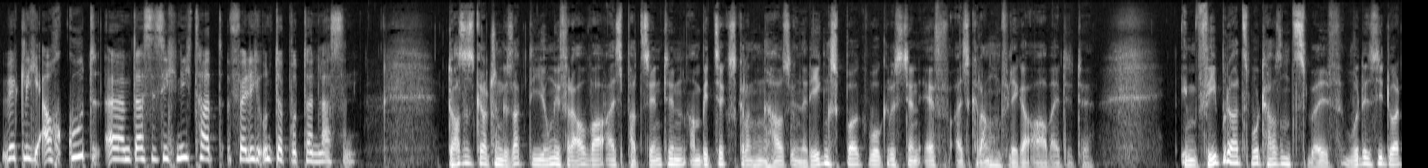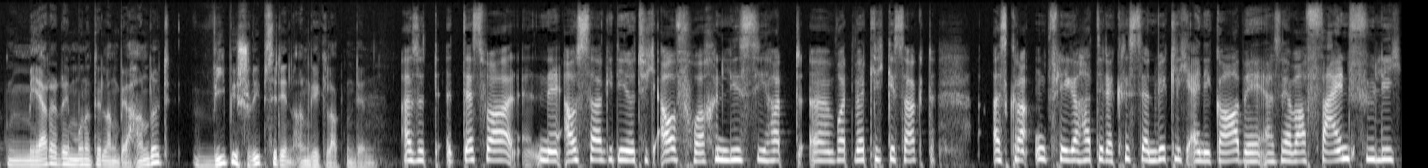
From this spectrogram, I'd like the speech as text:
wirklich auch gut, ähm, dass sie sich nicht hat völlig unterbuttern lassen. Du hast es gerade schon gesagt, die junge Frau war als Patientin am Bezirkskrankenhaus in Regensburg, wo Christian F. als Krankenpfleger arbeitete. Im Februar 2012 wurde sie dort mehrere Monate lang behandelt. Wie beschrieb sie den Angeklagten denn? Also das war eine Aussage, die natürlich aufhorchen ließ. Sie hat äh, wortwörtlich gesagt, als Krankenpfleger hatte der Christian wirklich eine Gabe. Also er war feinfühlig,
